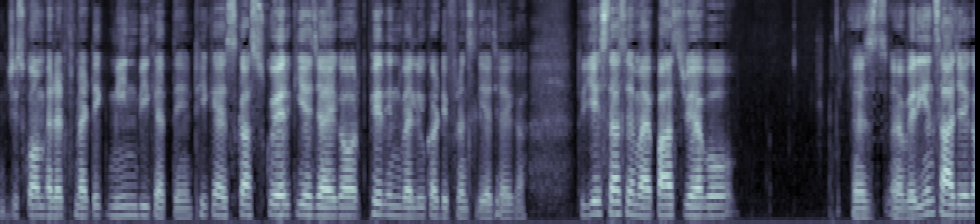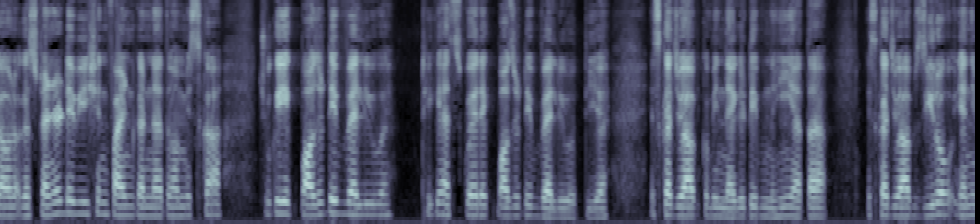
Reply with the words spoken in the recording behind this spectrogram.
जिसको हम एरेथमेटिक मीन भी कहते हैं, ठीक है? इसका स्क्वायर किया जाएगा और फिर इन वैल्यू का डिफरेंस लिया जाएगा। तो ये इस तरह से हमारे पास जो है वो वेरिएंस आ जाएगा और अगर स्टैंडर्ड डेविएशन फाइंड करना है तो हम इसका, चूँकि एक पॉजिटिव वैल्यू है ठीक है स्क्वायर एक पॉजिटिव वैल्यू होती है। इसका जवाब कभी नेगेटिव नहीं आता। इसका जवाब ज़ीरो यानी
